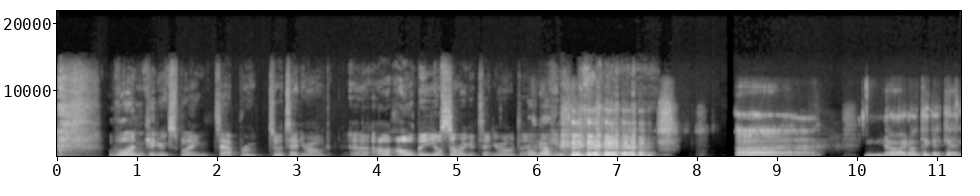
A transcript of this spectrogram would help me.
One, can you explain Taproot to a 10 year old? Uh, I'll, I'll, be your surrogate 10 year old. Oh, no. uh, no, I don't think I can.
